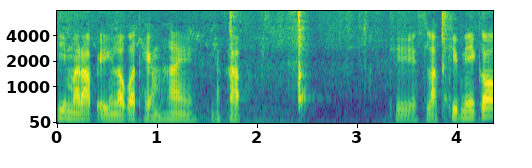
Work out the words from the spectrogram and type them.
ที่มารับเองเราก็แถมให้นะครับโอเคสำหรับคลิปนี้ก็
